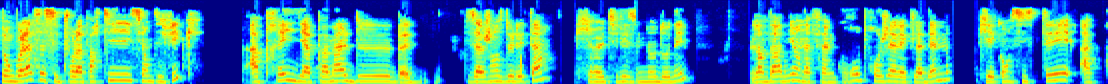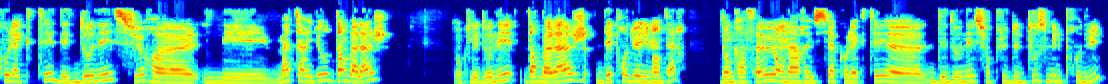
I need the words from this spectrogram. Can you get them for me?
Donc voilà, ça c'est pour la partie scientifique. Après, il y a pas mal de bah, agences de l'État qui réutilisent nos données. L'an dernier, on a fait un gros projet avec l'ADEME qui est consisté à collecter des données sur les matériaux d'emballage donc les données d'emballage des produits alimentaires. Donc grâce à eux, on a réussi à collecter euh, des données sur plus de 12 000 produits.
